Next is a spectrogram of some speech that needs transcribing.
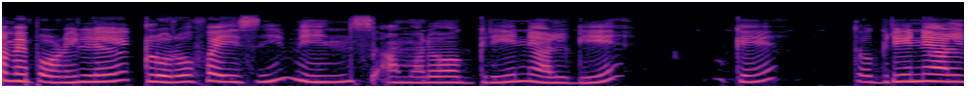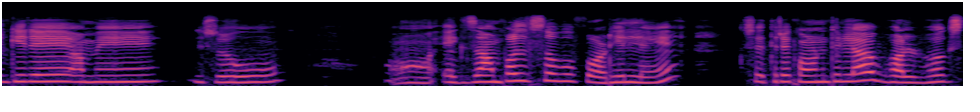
आम पढ़ले क्लोरोफाइस मीनस आमर ग्रीन अलगी ओके तो ग्रीन अलगी आम जो एग्जांपल सब पढ़ले से कौन थी भलभक्स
